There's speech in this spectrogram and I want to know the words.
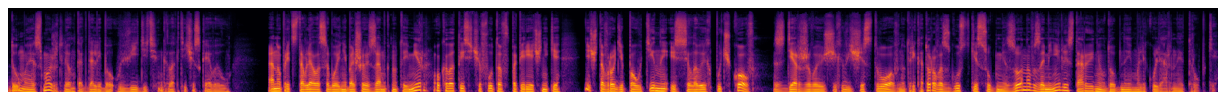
думая, сможет ли он когда-либо увидеть галактическое ВУ. Оно представляло собой небольшой замкнутый мир, около тысячи футов в поперечнике, нечто вроде паутины из силовых пучков, сдерживающих вещество, внутри которого сгустки субмезонов заменили старые неудобные молекулярные трубки.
